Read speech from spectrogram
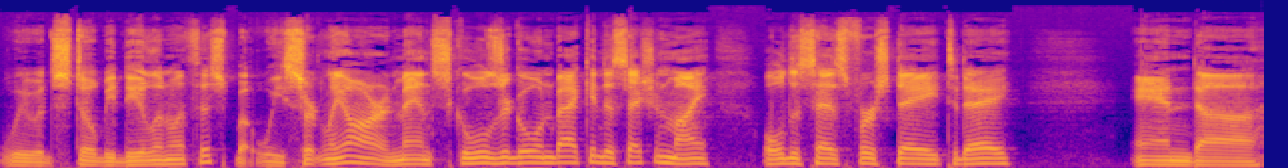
we would still be dealing with this, but we certainly are. And man, schools are going back into session. My oldest has first day today. And uh,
